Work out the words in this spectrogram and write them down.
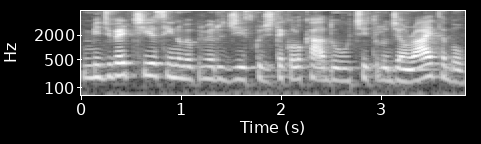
me diverti assim no meu primeiro disco de ter colocado o título de Unwritable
